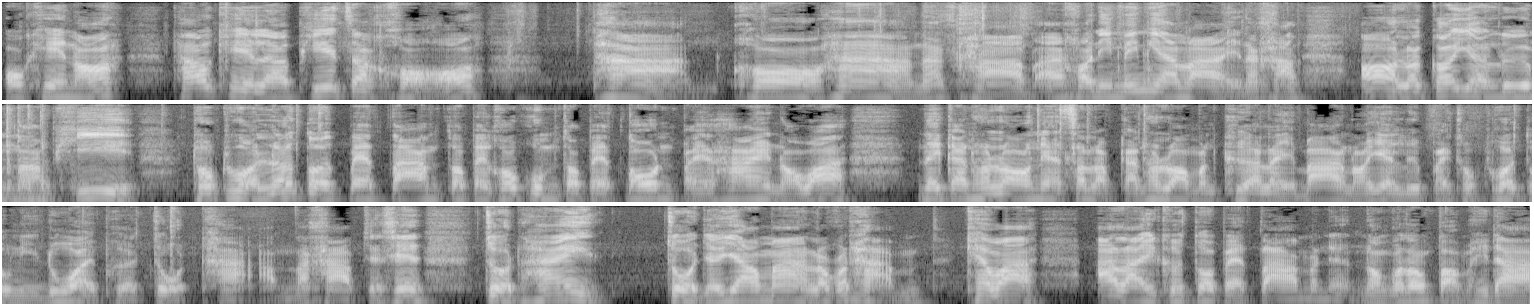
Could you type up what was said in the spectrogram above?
โอเคเนาะถ้าโอเคแล้วพี่จะขอผ่านข้อ 5 นะครับไอข้อนี้ไม่มีอะไรนะครับอ้อแล้วก็อย่าลืมนะพี่ทบทวนเรื่องตัวแปรตามตัวแปรควบคุมตัวแปรต้นไปให้เนาะว่า ในการทดลองเนี่ยสำหรับการทดลองมันคืออะไรบ้างเนาะอย่าลืมไปทบทวนตรงนี้ด้วยเผื่อโจทย์ถามนะครับอย่างเช่น โจทย์ให้โจทย์ยาวๆมากเราก็ถาม แค่ว่าอะไรคือตัวแปรตามมันเนี่ยน้องก็ต้องตอบให้ได้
